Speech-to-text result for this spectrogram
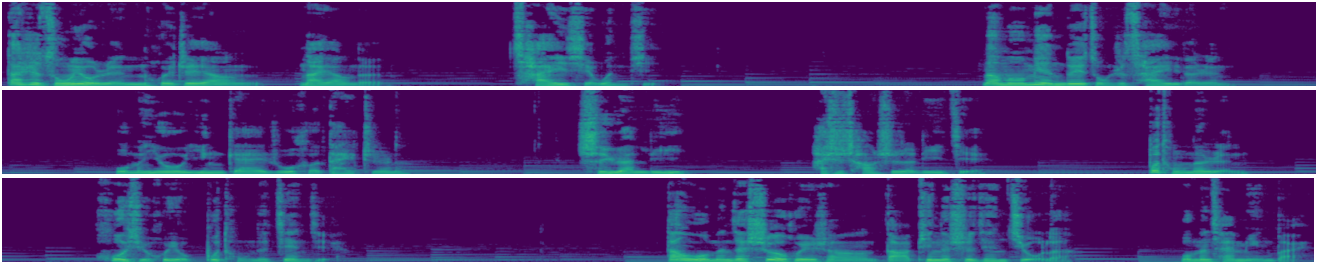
但是总有人会这样那样的猜一些问题。那么，面对总是猜疑的人，我们又应该如何待之呢？是远离，还是尝试着理解？不同的人，或许会有不同的见解。当我们在社会上打拼的时间久了，我们才明白，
